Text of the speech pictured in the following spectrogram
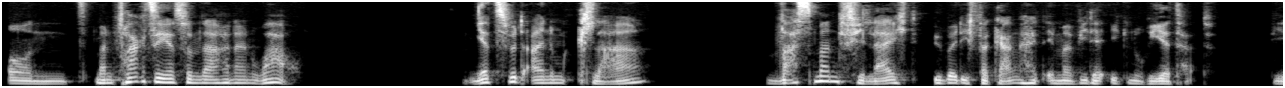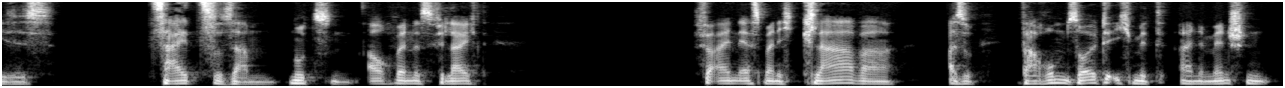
Und man fragt sich jetzt im Nachhinein, wow, jetzt wird einem klar, was man vielleicht über die Vergangenheit immer wieder ignoriert hat. Dieses Zeit zusammen nutzen, auch wenn es vielleicht für einen erstmal nicht klar war. Also warum sollte ich mit einem Menschen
